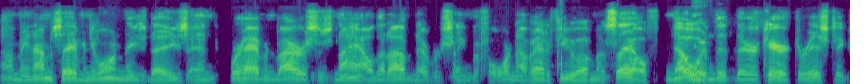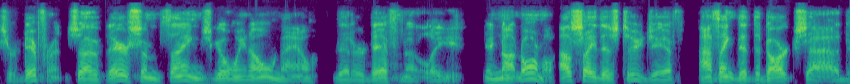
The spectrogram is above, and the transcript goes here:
yeah. I mean, I'm 71 these days, and we're having viruses now that I've never seen before. And I've had a few of myself, knowing yeah. that their characteristics are different. So there's some things going on now that are definitely not normal. I'll say this too, Jeff. I think that the dark side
